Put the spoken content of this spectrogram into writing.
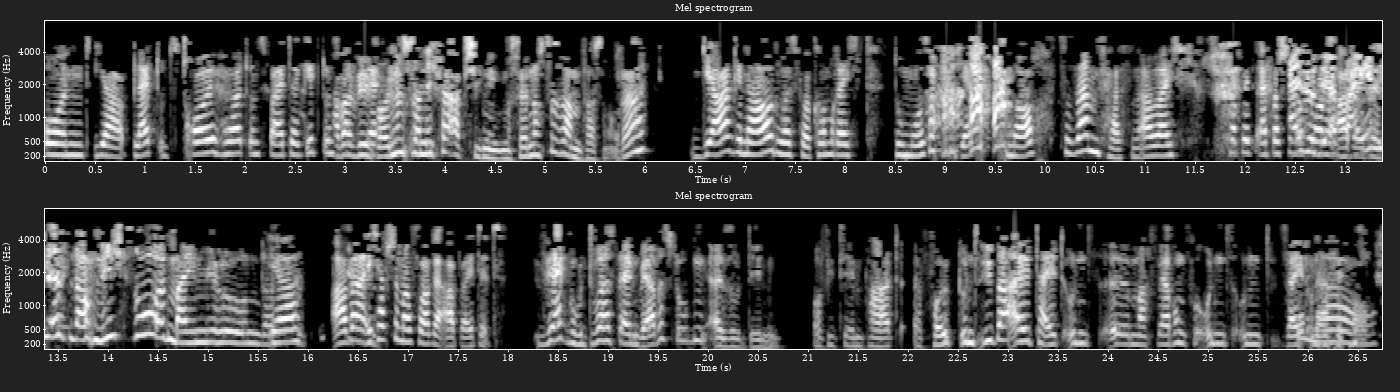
Und ja, bleibt uns treu, hört uns weiter, gibt uns. Aber wir wollen uns noch nicht verabschieden. Ich muss ja noch zusammenfassen, oder? Ja, genau, du hast vollkommen recht. Du musst jetzt noch zusammenfassen, aber ich, habe jetzt einfach schon also mal vorgearbeitet. Also der Wein ist noch nicht so in meinem Gehirn. Ja, aber ich habe schon mal vorgearbeitet. Sehr gut, du hast deinen Werbeslogan, also den offiziellen Part, folgt uns überall, teilt uns, äh, macht Werbung für uns und seid genau. nicht.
